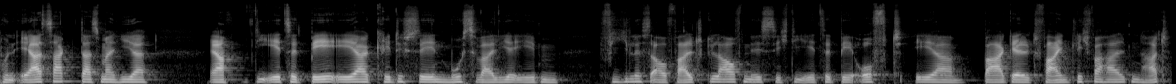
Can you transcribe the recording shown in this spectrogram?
Und er sagt, dass man hier ja, die EZB eher kritisch sehen muss, weil hier eben vieles auch falsch gelaufen ist, sich die EZB oft eher bargeldfeindlich verhalten hat.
